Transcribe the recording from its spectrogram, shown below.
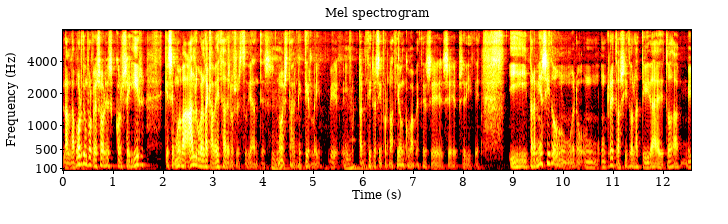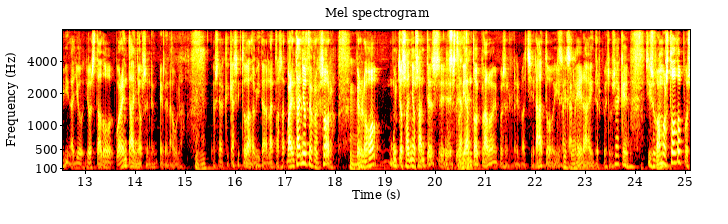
la labor de un profesor es conseguir que se mueva algo en la cabeza de los estudiantes, uh -huh. no es transmitirle, eh, transmitirles información, como a veces se, se, se, dice. Y para mí ha sido un, bueno, un, un, reto, ha sido la actividad de toda mi vida. Yo, yo he estado 40 años en, en el aula, uh -huh. o sea que casi toda la vida la he pasado. 40 años de profesor, uh -huh. pero luego muchos años antes estudiando, claro, pues el, el bachillerato y sí, la sí. carrera y después. O sea que si sumamos todo, pues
